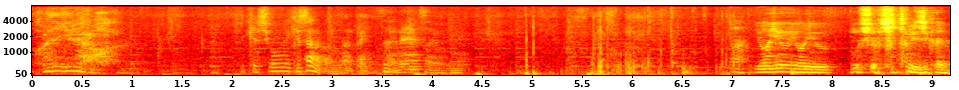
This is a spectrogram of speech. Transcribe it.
これでいけるやろ。消しゴムで消さなあかんなあかんよそうだね最後ねあ余裕余裕。むしろちょっと短いわ。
